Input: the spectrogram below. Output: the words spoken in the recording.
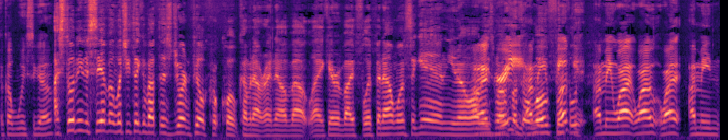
a couple weeks ago. I still need to see it, but what you think about this Jordan Peele qu- quote coming out right now about like everybody flipping out once again? You know, all I these agree. motherfucking I mean, people. it. I mean, why, why, why? I mean,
